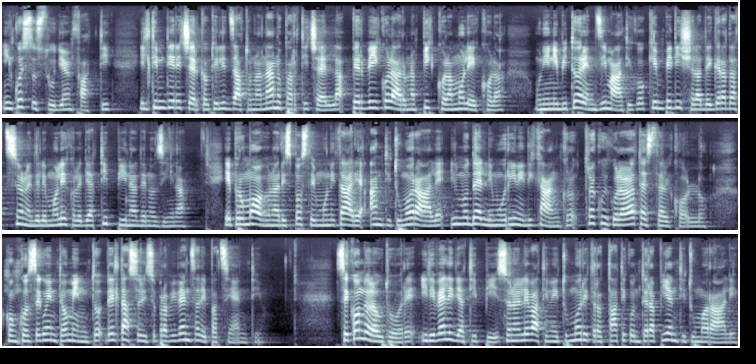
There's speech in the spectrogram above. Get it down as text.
In questo studio, infatti, il team di ricerca ha utilizzato una nanoparticella per veicolare una piccola molecola un inibitore enzimatico che impedisce la degradazione delle molecole di ATP in adenosina e promuove una risposta immunitaria antitumorale in modelli murini di cancro, tra cui quello alla testa e al collo, con conseguente aumento del tasso di sopravvivenza dei pazienti. Secondo l'autore, i livelli di ATP sono elevati nei tumori trattati con terapie antitumorali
